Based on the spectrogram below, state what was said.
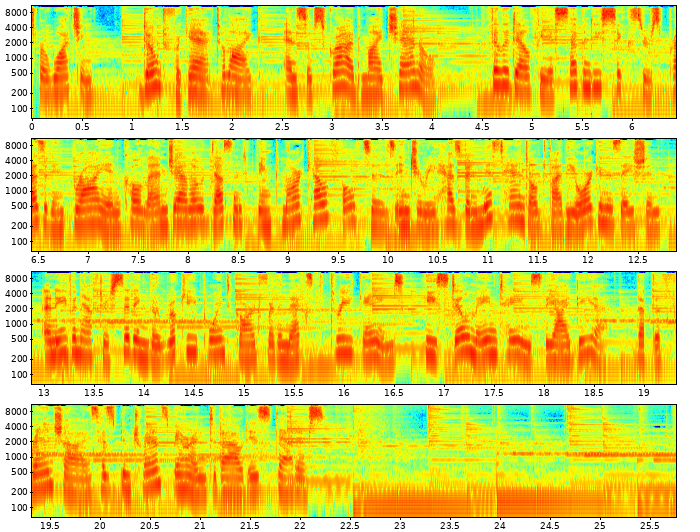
Thanks for watching. Don't forget to like and subscribe my channel. Philadelphia 76ers president Bryan Colangelo doesn't think Markelle Fultz's injury has been mishandled by the organization, and even after sitting the rookie point guard for the next three games, he still maintains the idea that the franchise has been transparent about his status.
